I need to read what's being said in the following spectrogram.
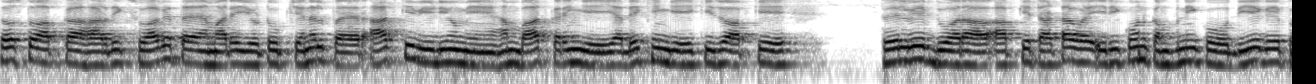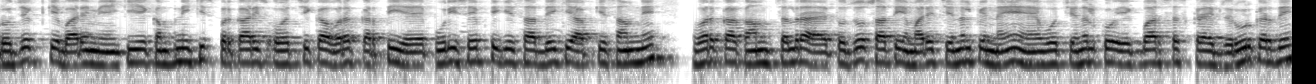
दोस्तों, आपका हार्दिक स्वागत है हमारे यूट्यूब चैनल पर। आज के वीडियो में हम बात करेंगे या देखेंगे कि जो आपके रेलवे द्वारा आपके टाटा व इरिकॉन कंपनी को दिए गए प्रोजेक्ट के बारे में कि ये कंपनी किस प्रकार इस ओ का वर्क करती है, पूरी सेफ्टी के साथ देखिए आपके सामने वर्क का काम चल रहा है। तो जो साथी हमारे चैनल पे नए हैं, वो चैनल को एक बार सब्सक्राइब ज़रूर कर दें।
